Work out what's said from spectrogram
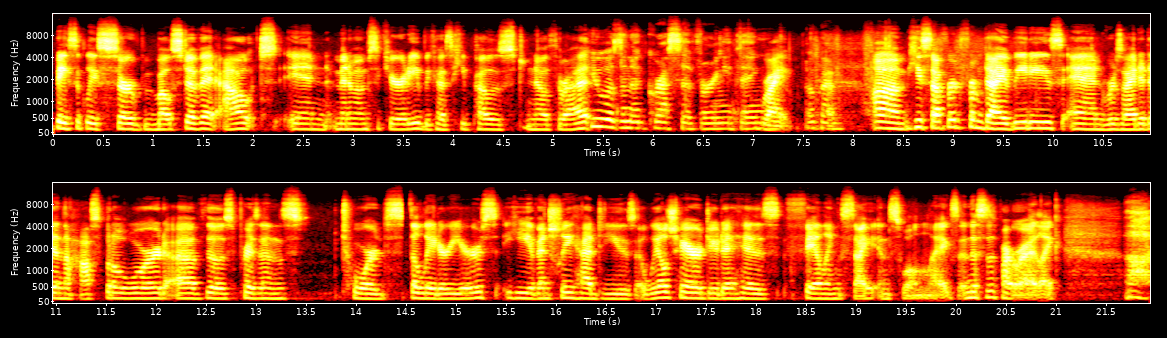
basically served most of it out in minimum security because he posed no threat. He wasn't aggressive or anything. Right. Okay. Um, he suffered from diabetes and resided in the hospital ward of those prisons towards the later years. He eventually had to use a wheelchair due to his failing sight and swollen legs. And this is the part where I like, oh,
